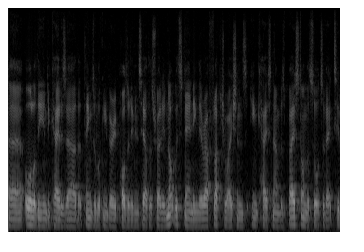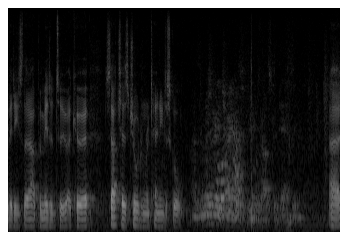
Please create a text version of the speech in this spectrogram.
Uh, all of the indicators are that things are looking very positive in South Australia, notwithstanding there are fluctuations in case numbers based on the sorts of activities that are permitted to occur, such as children returning to school. Has there been any changes in regards to dancing? Uh,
